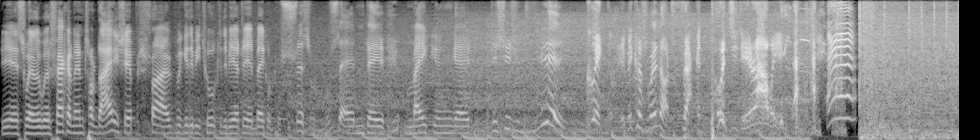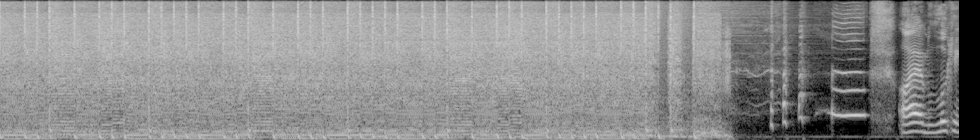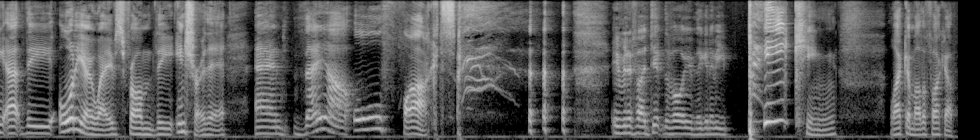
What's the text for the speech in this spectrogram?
Yes, well, we're fucking in today's episode. We're going to be talking about uh, making decisions and uh, making uh, decisions really quickly because we're not fucking pussies here, are we? I am looking at the audio waves from the intro there, and they are all fucked. Even if I dip the volume, they're going to be peaking like a motherfucker.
